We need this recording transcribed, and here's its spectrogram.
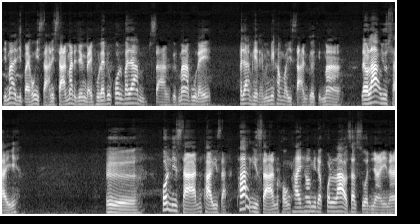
ที่มาที่ไปของอีสานอีสานมาได้จังไดผู้ใดเป็นคนพยายามสร้างขึ้นมาผู้ใดพยายามเฮ็ดให้มันมีคำว่าอีสานเกิดขึ้นมา แล้วเล่าอยู่ไสเออ คนอีสานภาคอีสานภาคอีสานของไทยเฮามีแต่คนลาวสัดส่วนใหญ่นะ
